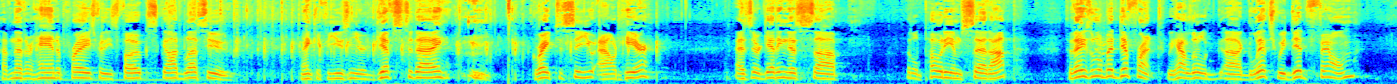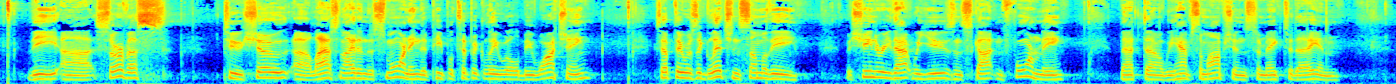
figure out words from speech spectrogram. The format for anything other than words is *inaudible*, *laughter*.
Have another hand of praise for these folks. God bless you. Thank you for using your gifts today. *clears throat* Great to see you out here. As they're getting this uh, little podium set up, today's a little bit different. We had a little uh, glitch. We did film the uh, service to show uh, last night and this morning that people typically will be watching, except there was a glitch in some of the machinery that we use, and Scott informed me that uh, we have some options to make today, and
